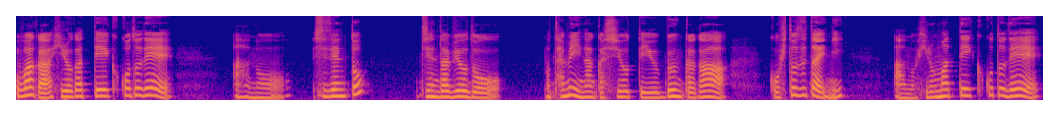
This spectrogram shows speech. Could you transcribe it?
輪が広がっていくことであの自然とジェンダー平等のために何かしようっていう文化がこう人伝いにあの広まっていくことで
